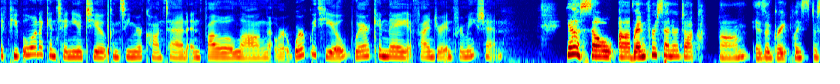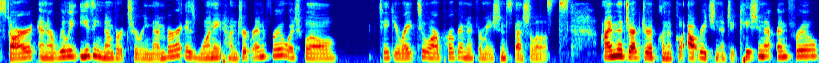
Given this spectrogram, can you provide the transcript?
If people want to continue to consume your content and follow along or work with you, where can they find your information? Yeah, so uh, renfrewcenter.com is a great place to start. And a really easy number to remember is 1 800 Renfrew, which will take you right to our program information specialists. I'm the director of clinical outreach and education at Renfrew.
